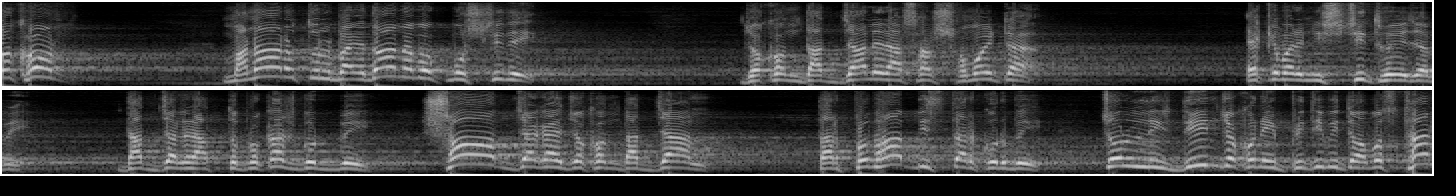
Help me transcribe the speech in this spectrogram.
তখন মানারতুল বায়দা নামক মসজিদে যখন দাজ্জালের আসার সময়টা একেবারে নিশ্চিত হয়ে যাবে, দাজ্জালের আত্মপ্রকাশ ঘটবে, সব জায়গায় যখন দাজ্জাল তার প্রভাব বিস্তার করবে, চল্লিশ দিন যখন এই পৃথিবীতে অবস্থান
